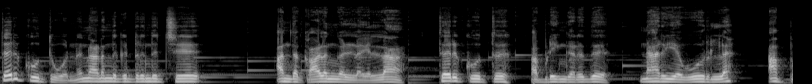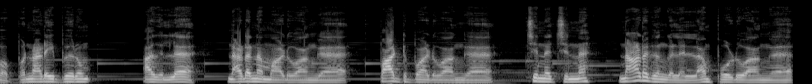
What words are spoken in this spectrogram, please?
தெருக்கூத்து ஒன்று நடந்துகிட்டு இருந்துச்சு அந்த காலங்கள்ல எல்லாம் தெருக்கூத்து அப்படிங்கிறது நிறைய ஊர்ல அப்பப்ப நடைபெறும். அதுல நடனம் ஆடுவாங்க பாட்டு பாடுவாங்க சின்ன சின்ன நாடகங்கள் எல்லாம் போடுவாங்க.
